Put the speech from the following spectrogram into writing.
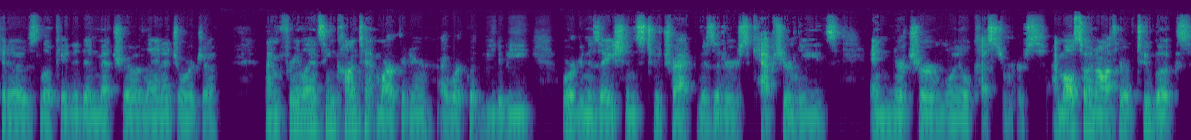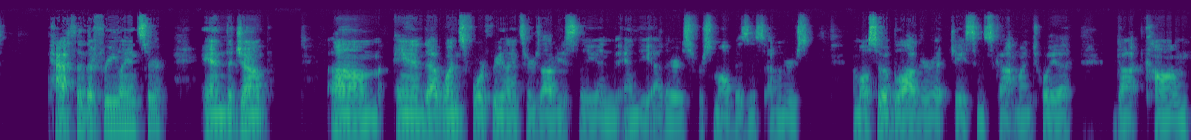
kiddos located in metro Atlanta, Georgia. I'm freelancing content marketer. I work with B2B organizations to attract visitors, capture leads, and nurture loyal customers. I'm also an author of two books, Path of the Freelancer and The Jump. Um, and uh, one's for freelancers, obviously, and, and the other is for small business owners. I'm also a blogger at jasonscottmontoya.com.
